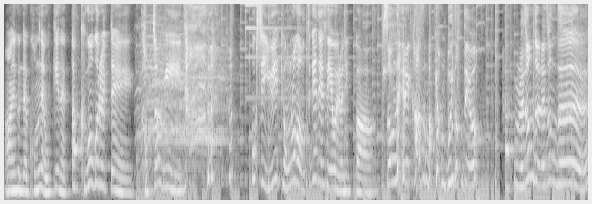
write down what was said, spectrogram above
아니 근데 겁내 웃기네. 딱 그거 그릴 때 갑자기 혹시 유익 경로가 어떻게 되세요? 이러니까 썸네일에 가슴밖에 안 보이던데요 레전드 레전드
